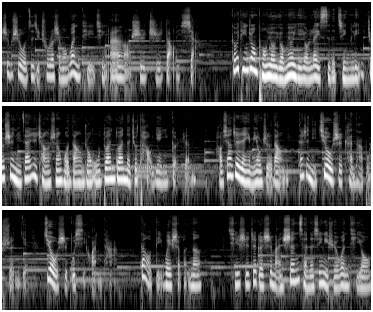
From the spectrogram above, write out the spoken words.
是不是我自己出了什么问题？请安安老师指导一下。各位听众朋友，有没有也有类似的经历？就是你在日常生活当中无端端的就讨厌一个人。好像这人也没有惹到你，但是你就是看他不顺眼，就是不喜欢他。到底为什么呢？其实这个是蛮深层的心理学问题哦。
